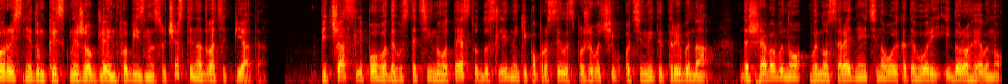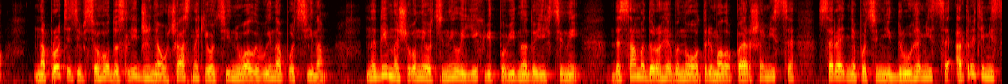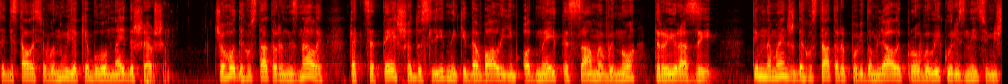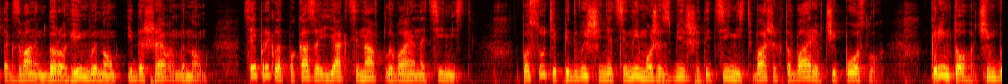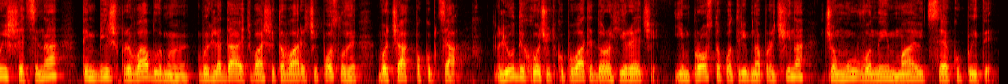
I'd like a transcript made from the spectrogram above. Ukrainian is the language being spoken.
Корисні думки з книжок для інфобізнесу, частина 25. Під час сліпого дегустаційного тесту дослідники попросили споживачів оцінити три вина: дешеве вино, вино середньої цінової категорії і дороге вино. На протязі всього дослідження учасники оцінювали вина по цінам. Не дивно, що вони оцінили їх відповідно до їх ціни, де саме дороге вино отримало перше місце, середнє по ціні друге місце, а третє місце дісталося вину, яке було найдешевшим. Чого дегустатори не знали, так це те, що дослідники давали їм одне й те саме вино три рази. Тим не менш, дегустатори повідомляли про велику різницю між так званим дорогим вином і дешевим вином. Цей приклад показує, як ціна впливає на цінність. По суті, підвищення ціни може збільшити цінність ваших товарів чи послуг. Крім того, чим вища ціна, тим більш привабливими виглядають ваші товари чи послуги в очах покупця. Люди хочуть купувати дорогі речі, їм просто потрібна причина, чому вони мають це купити.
